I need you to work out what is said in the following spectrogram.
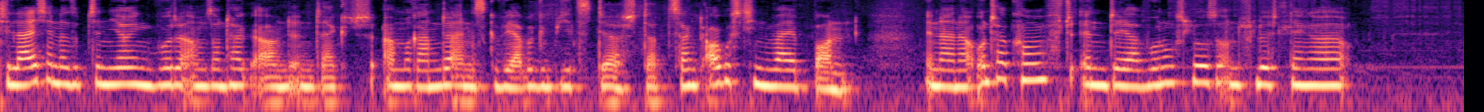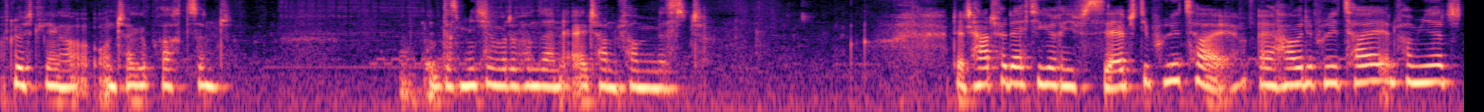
Die Leiche einer 17-Jährigen wurde am Sonntagabend entdeckt, am Rande eines Gewerbegebiets der Stadt St. Augustin bei Bonn. In einer Unterkunft, in der Wohnungslose und Flüchtlinge, Flüchtlinge untergebracht sind. Das Mädchen wurde von seinen Eltern vermisst. Der Tatverdächtige rief selbst die Polizei. Er habe die Polizei informiert,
